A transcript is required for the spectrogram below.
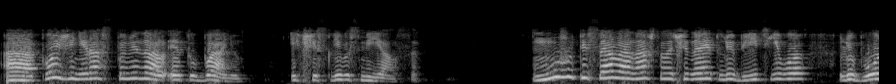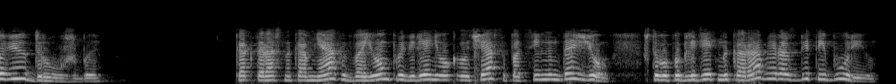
а позже не раз вспоминал эту баню и счастливо смеялся. Мужу писала она, что начинает любить его любовью дружбы. Как-то раз на камнях вдвоем провели они около часа под сильным дождем, чтобы поглядеть на корабль, разбитый бурею.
